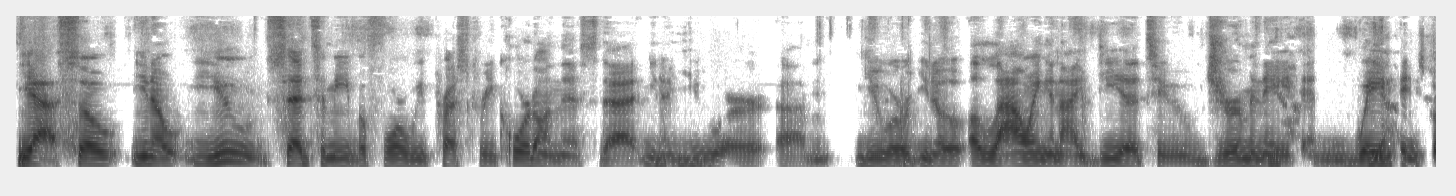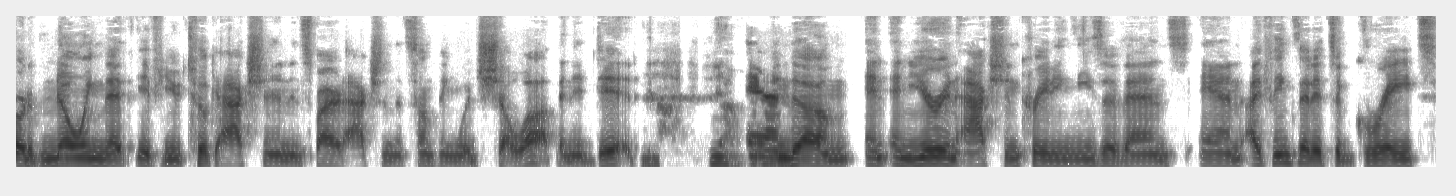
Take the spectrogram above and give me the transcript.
Yeah, so you know, you said to me before we pressed record on this that you know you mm-hmm. were um, you were you know allowing an idea to germinate yeah. and wait yeah. and sort of knowing that if you took action, inspired action, that something would show up, and it did. Yeah, yeah. and um, and and you're in action creating these events, and I think that it's a great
